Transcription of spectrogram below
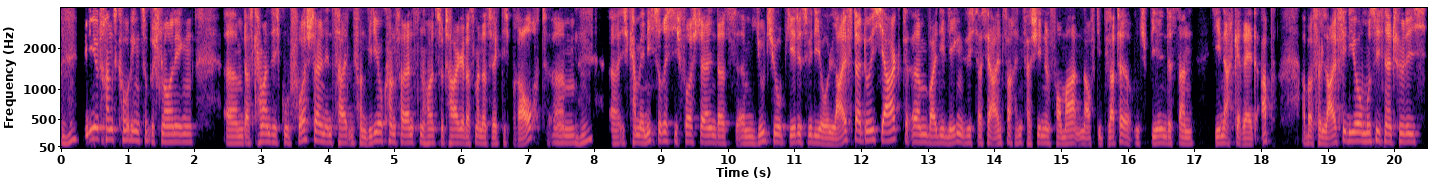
mhm. Videotranscoding zu beschleunigen. Ähm, das kann man sich gut vorstellen in Zeiten von Videokonferenzen heutzutage, dass man das wirklich braucht. Ähm, mhm. äh, ich kann mir nicht so richtig vorstellen, dass ähm, YouTube jedes Video live dadurch jagt, ähm, weil die legen sich das ja einfach in verschiedenen Formaten auf die Platte und spielen das dann je nach Gerät ab. Aber für Live-Video muss ich natürlich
